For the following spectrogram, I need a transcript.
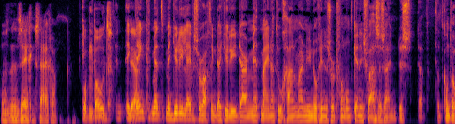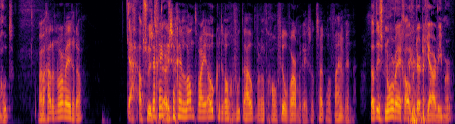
als de zee ging stijgen. Op een boot. Ik, denk met, met jullie levensverwachting dat jullie daar met mij naartoe gaan, maar nu nog in een soort van ontkenningsfase zijn. Dus dat, dat komt wel goed. Maar we gaan naar Noorwegen dan? Ja, absoluut. Is er, geen, is er geen land waar je ook droge voeten houdt, maar wat gewoon veel warmer is? Dat zou ik wel fijn vinden. Dat is Noorwegen over 30 jaar, Wiemer.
